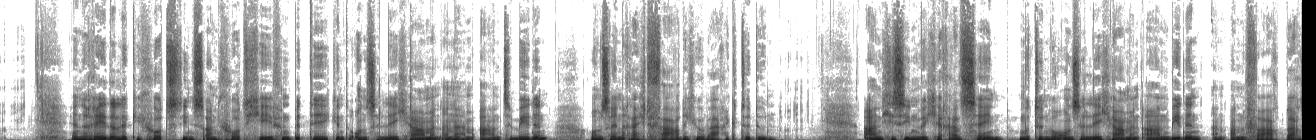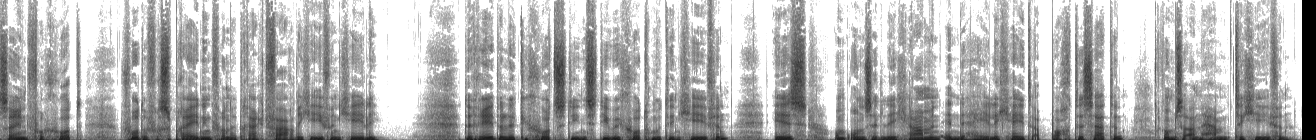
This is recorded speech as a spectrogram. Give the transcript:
Een redelijke godsdienst aan God geven betekent onze lichamen aan Hem aan te bieden om Zijn rechtvaardige werk te doen. Aangezien we gered zijn, moeten we onze lichamen aanbieden en aanvaardbaar zijn voor God voor de verspreiding van het rechtvaardige evangelie. De redelijke godsdienst die we God moeten geven, is om onze lichamen in de heiligheid apart te zetten, om ze aan Hem te geven.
